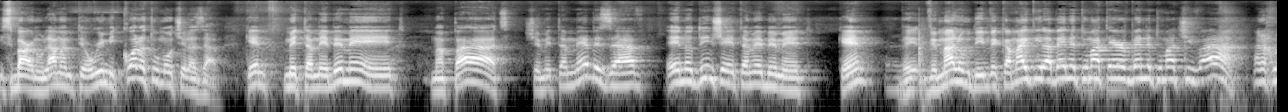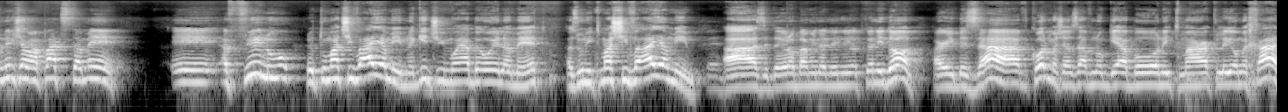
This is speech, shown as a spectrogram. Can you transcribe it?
הסברנו למה הם טהורים מכל הטומאות של הזהב, כן? מטמא באמת, מפץ שמטמא בזהב, אין עוד דין שיטמא באמת, כן? ו- ומה לומדים? וכמה הייתי בין לטומאת ערב בין לטומאת שבעה. אנחנו יודעים שהמפץ טמא אפילו לטומאת שבעה ימים, נגיד שאם הוא היה באוהל המת, אז הוא נטמע שבעה ימים, אז זה דיו לא בא מן הדין להיות כנידון, הרי בזהב, כל מה שהזהב נוגע בו נטמע רק ליום אחד,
